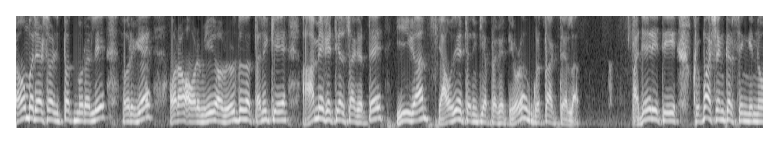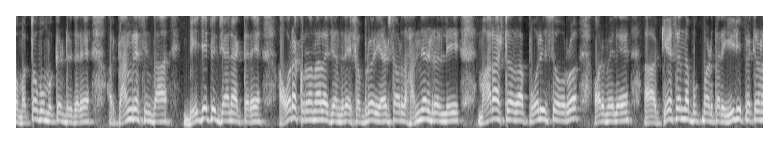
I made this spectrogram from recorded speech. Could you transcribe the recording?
ನವಂಬರ್ ಎರಡು ಸಾವಿರದ ಇಪ್ಪತ್ತ್ಮೂರಲ್ಲಿ ಅವರಿಗೆ ಅವರ ಅವರ ಮೀ- ಅವ್ರ ವಿರುದ್ಧದ ತನಿಖೆ ಆಮೆಗತಿಯಲ್ಲಿ ಸಾಗುತ್ತೆ. ಈಗ ಯಾವುದೇ ತನಿಖೆಯ ಪ್ರಗತಿಗಳು ಗೊತ್ತಾಗ್ತಾ ಇಲ್ಲ. ಅದೇ ರೀತಿ ಕೃಪಾಶಂಕರ್ ಸಿಂಗ್ ಎನ್ನುವ ಮತ್ತೊಬ್ಬ ಮುಖಂಡರಿದ್ದಾರೆ. ಅವ್ರು ಕಾಂಗ್ರೆಸ್ಸಿಂದ ಬಿ ಜೆ ಪಿಗೆ ಜಾಯ್ನ್ ಆಗ್ತಾರೆ. ಅವರ ಕೊರೋನಾಲಜಿ ಅಂದರೆ ಫೆಬ್ರವರಿ ಎರಡು ಸಾವಿರದ ಹನ್ನೆರಡರಲ್ಲಿ ಮಹಾರಾಷ್ಟ್ರದ ಪೊಲೀಸ್ ಅವರು ಮೇಲೆ ಕೇಸನ್ನು ಬುಕ್ ಮಾಡ್ತಾರೆ. ಇ ಡಿ ಪ್ರಕರಣ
